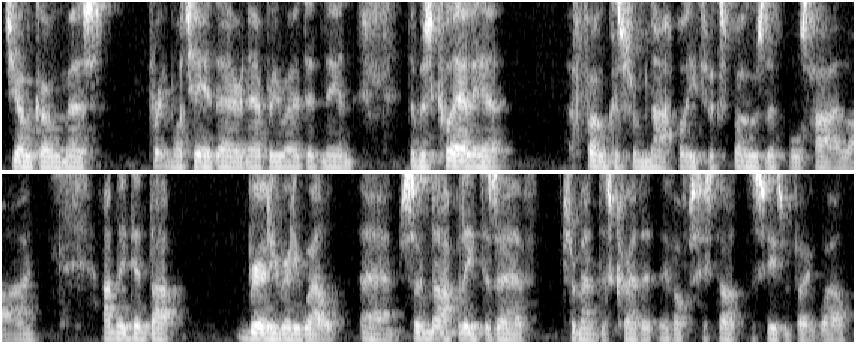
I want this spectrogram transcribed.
Joe Gomez pretty much here, there, and everywhere, didn't he? And there was clearly a, a focus from Napoli to expose Liverpool's high line, and they did that really, really well. Um, so Napoli deserve tremendous credit. They've obviously started the season very well,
